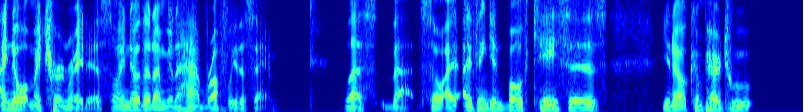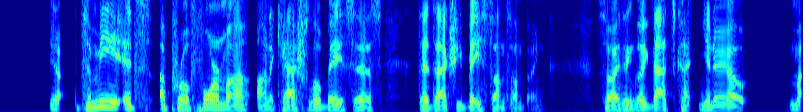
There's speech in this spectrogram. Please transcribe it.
I know what my churn rate is. So I know that I'm going to have roughly the same less that. So I, I think in both cases, you know, compared to, you know, to me, it's a pro forma on a cash flow basis that's actually based on something. So I think like that's kind, you know, my,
